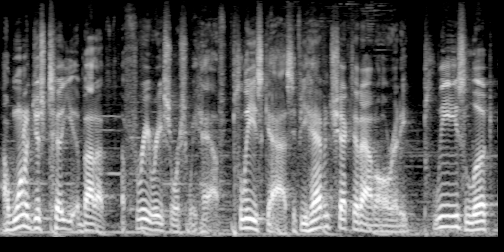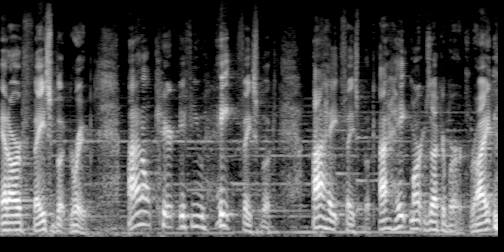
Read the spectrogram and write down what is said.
I want to just tell you about a, a, free resource we have. Please, guys, if you haven't checked it out already, please look at our Facebook group. I don't care if you hate Facebook. I hate Facebook. I hate Mark Zuckerberg, right?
